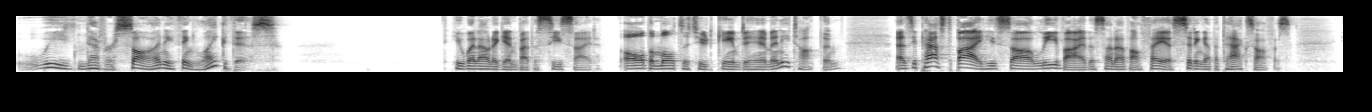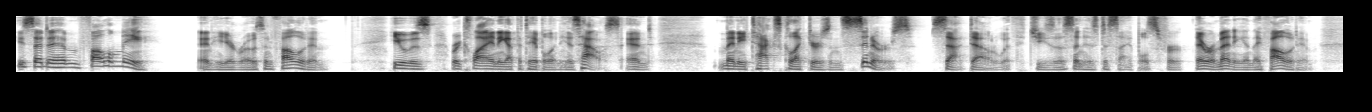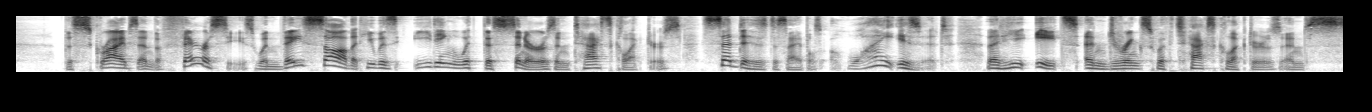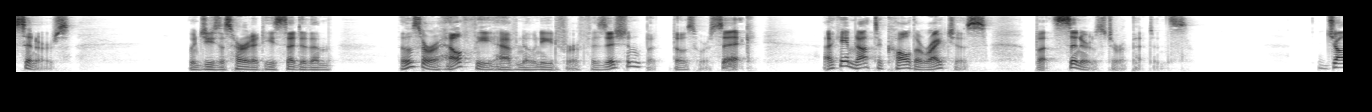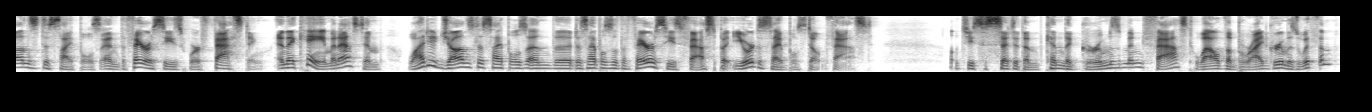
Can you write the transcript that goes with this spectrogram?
We never saw anything like this. He went out again by the seaside. All the multitude came to him, and he taught them. As he passed by, he saw Levi, the son of Alphaeus, sitting at the tax office. He said to him, Follow me. And he arose and followed him. He was reclining at the table in his house, and many tax collectors and sinners sat down with Jesus and his disciples, for there were many, and they followed him. The scribes and the Pharisees, when they saw that he was eating with the sinners and tax collectors, said to his disciples, Why is it that he eats and drinks with tax collectors and sinners? When Jesus heard it, he said to them, Those who are healthy have no need for a physician, but those who are sick. I came not to call the righteous, but sinners to repentance. John's disciples and the Pharisees were fasting, and they came and asked him, Why do John's disciples and the disciples of the Pharisees fast, but your disciples don't fast? Well, Jesus said to them, Can the groomsmen fast while the bridegroom is with them?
